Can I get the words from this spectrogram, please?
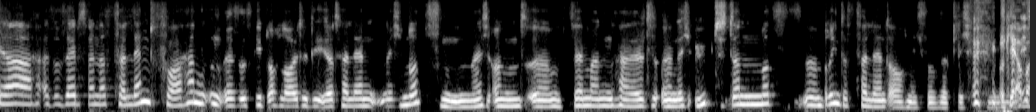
Naja, also selbst wenn das Talent vorhanden ist, es gibt auch Leute, die ihr Talent nicht nutzen. Nicht? Und ähm, wenn man halt äh, nicht übt, dann nutzt, äh, bringt das Talent auch nicht so wirklich viel. Okay, aber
